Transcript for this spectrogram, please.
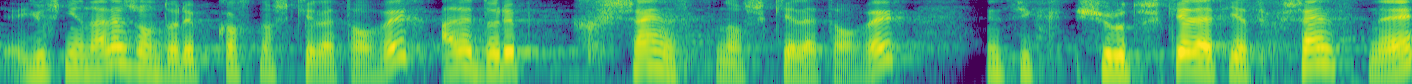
już nie należą do ryb kostno-szkieletowych, ale do ryb chrzęstno-szkieletowych, więc ich śródszkielet jest chrzęstny, e,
